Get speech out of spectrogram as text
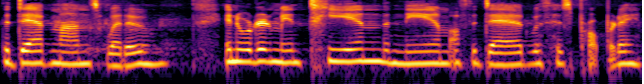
the dead man's widow, in order to maintain the name of the dead with his property.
